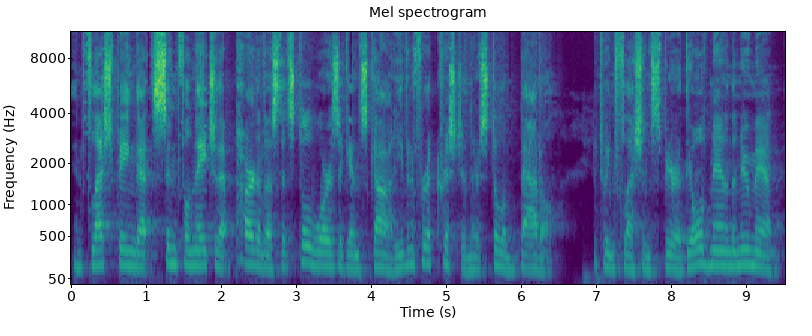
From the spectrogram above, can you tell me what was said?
and flesh being that sinful nature, that part of us that still wars against God. Even for a Christian, there's still a battle between flesh and spirit, the old man and the new man.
